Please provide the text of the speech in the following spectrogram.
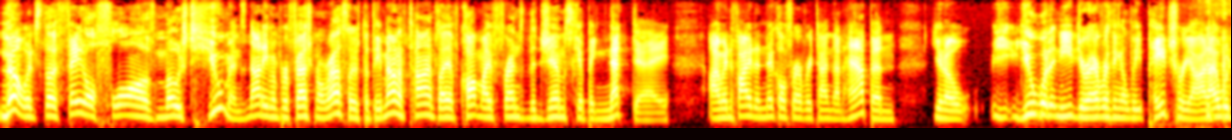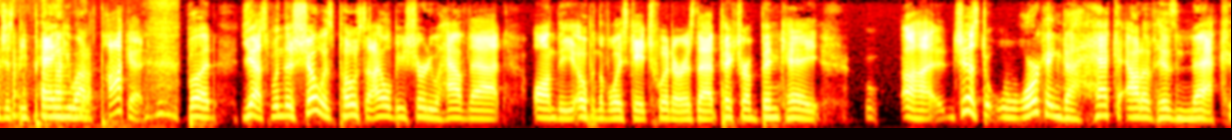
No, it's the fatal flaw of most humans, not even professional wrestlers, but the amount of times I have caught my friends at the gym skipping neck day. I mean, if I had a nickel for every time that happened, you know, you wouldn't need your Everything Elite Patreon. I would just be paying you out of pocket. But yes, when the show is posted, I will be sure to have that on the Open the Voice Gate Twitter is that picture of Benkei uh, just working the heck out of his neck.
